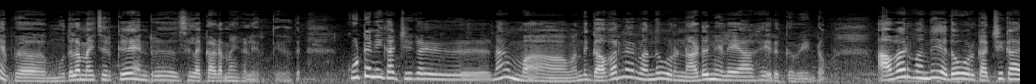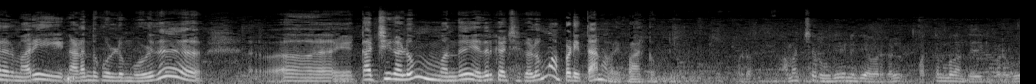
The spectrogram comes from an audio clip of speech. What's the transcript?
இப்போ முதலமைச்சருக்கு என்று சில கடமைகள் இருக்கிறது. கூட்டணி கட்சிகள்னா ம- வந்து கவர்னர் வந்து ஒரு நடுநிலையாக இருக்க வேண்டும். அவர் வந்து ஏதோ ஒரு கட்சிக்காரர் மாதிரி நடந்து கொள்ளும் பொழுது கட்சிகளும் வந்து எதிர்க்கட்சிகளும் அப்படித்தான் அவரை பார்க்க முடியும். அமைச்சர் உதயநிதி அவர்கள் பத்தொன்பதாம் தேதிக்கு பிறகு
